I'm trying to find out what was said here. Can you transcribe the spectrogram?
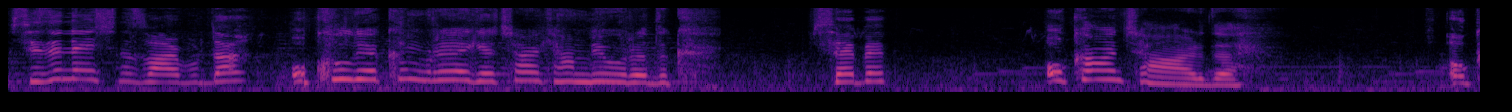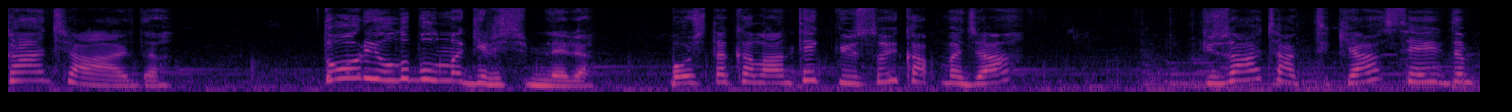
Sizin ne işiniz var burada? Okul yakın buraya geçerken bir uğradık. Sebep? Okan çağırdı. Okan çağırdı. Doğru yolu bulma girişimleri. Boşta kalan tek Gülsoy'u kapmaca. Güzel taktik ya, sevdim.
